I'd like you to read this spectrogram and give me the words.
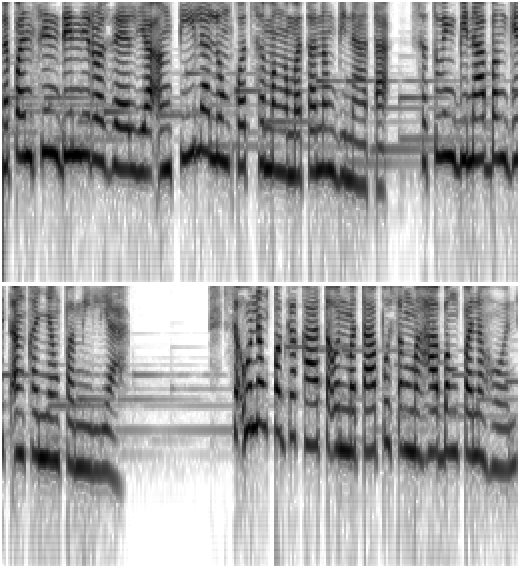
napansin din ni Roselia ang tila lungkot sa mga mata ng binata sa tuwing binabanggit ang kanyang pamilya. Sa unang pagkakataon matapos ang mahabang panahon,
